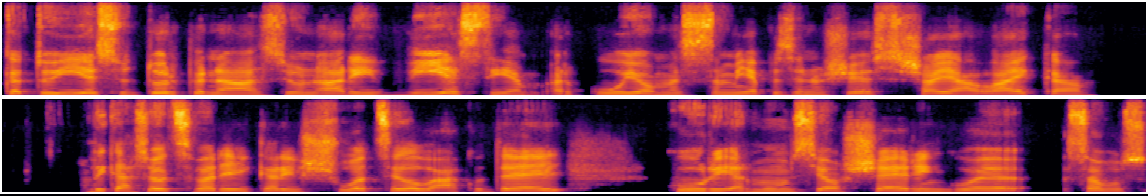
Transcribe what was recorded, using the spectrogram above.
ka tu iesi un turpināsi, un arī viesiem, ar ko jau mēs esam iepazinušies šajā laikā, likās ļoti svarīgi arī šo cilvēku dēļ, kuri ar mums jau šēringoja savus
